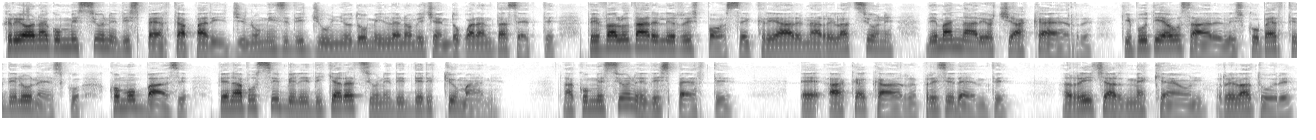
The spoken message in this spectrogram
creò una commissione di esperti a Parigi nel mese di giugno 1947 per valutare le risposte e creare una relazione di mannario CHR che poteva usare le scoperte dell'UNESCO come base per una possibile dichiarazione dei diritti umani. La commissione di esperti è HCAR, presidente, Richard McKeown, relatore,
